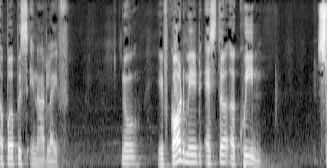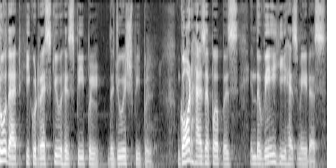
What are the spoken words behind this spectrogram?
a purpose in our life? No. If God made Esther a queen so that he could rescue his people, the Jewish people, God has a purpose in the way he has made us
